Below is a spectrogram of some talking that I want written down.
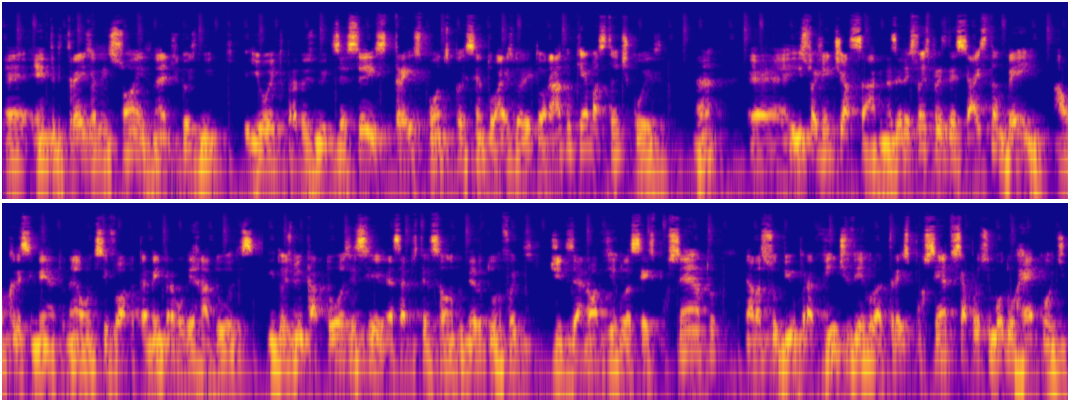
é, entre três eleições, né, de 2008 para 2016, três pontos percentuais do eleitorado, o que é bastante coisa, né? É, isso a gente já sabe. Nas eleições presidenciais também há um crescimento, né, onde se vota também para governadores. Em 2014, esse, essa abstenção no primeiro turno foi de 19,6%, ela subiu para 20,3%, se aproximou do recorde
